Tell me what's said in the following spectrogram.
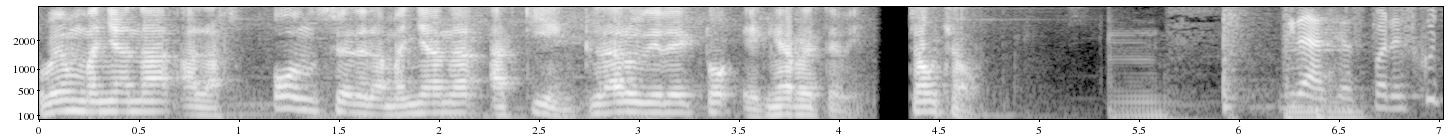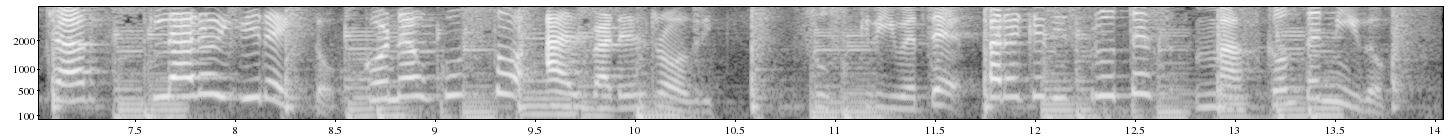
Nos vemos mañana a las 11 de la mañana aquí en Claro Directo en RTV. Chau, chau. Gracias por escuchar Claro y Directo con Augusto Álvarez Rodríguez. Suscríbete para que disfrutes más contenidos.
